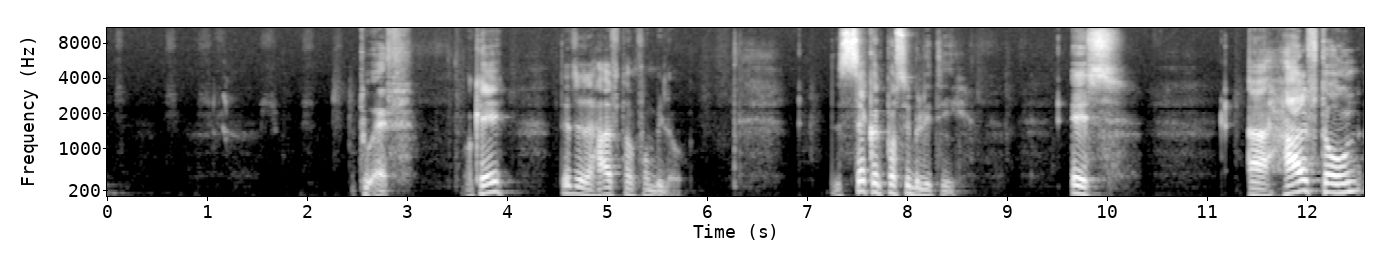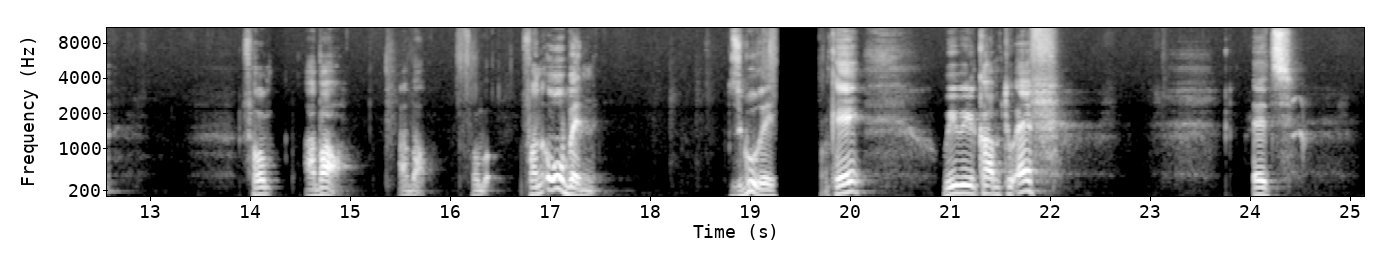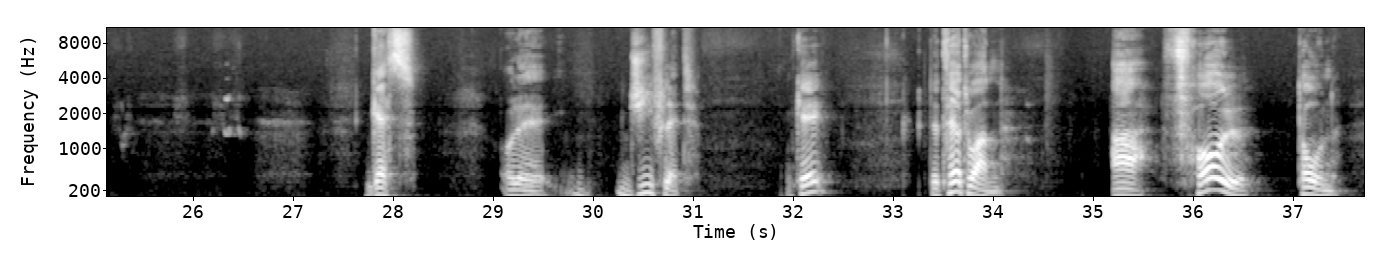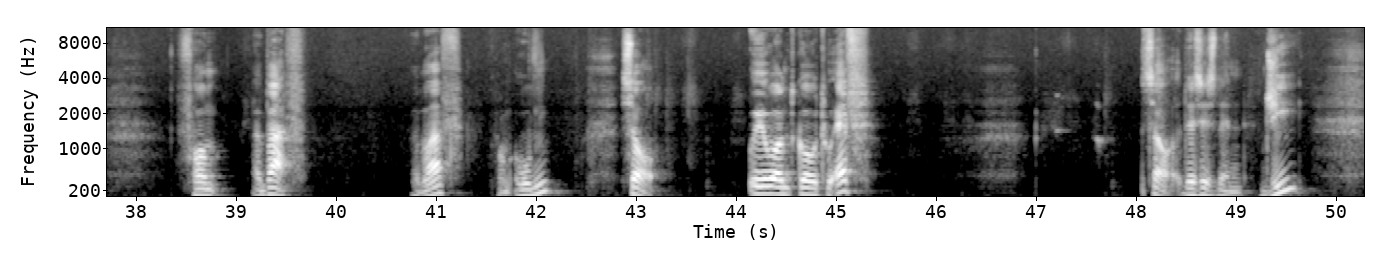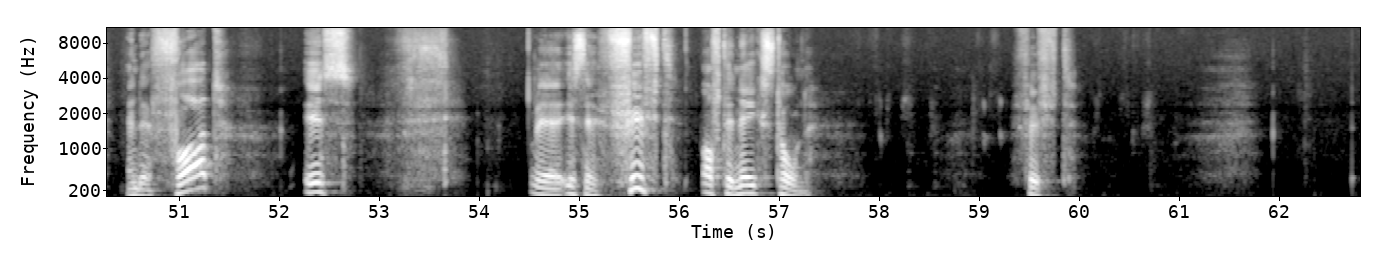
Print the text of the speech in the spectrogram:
to F, okay? This is a half tone from below. The second possibility is a half tone from above, above, from, von oben, z góry, okay? We will come to F, it's Ges or the G flat, okay? The third one, a full tone from above, above, from oben. So, we want to go to F. So, this is then G. And the fourth is, uh, is the fifth of the next tone. Fifth.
